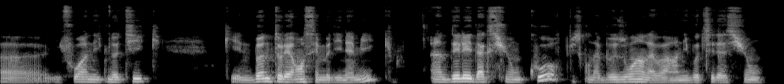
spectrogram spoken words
il faut un hypnotique qui ait une bonne tolérance hémodynamique, un délai d'action court, puisqu'on a besoin d'avoir un niveau de sédation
